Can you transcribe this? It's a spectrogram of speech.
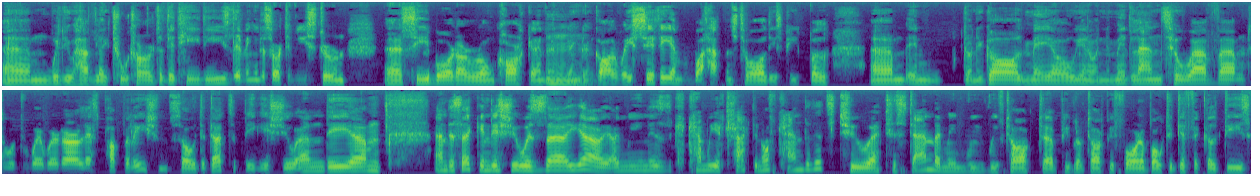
um, will you have like two thirds of the TDs living in the sort of eastern uh, seaboard or around Cork and, mm. and, and, Galway City? And what happens to all these people um, in Donegal, Mayo, you know, in the Midlands, who have um, where, where there are less population. So that, that's a big issue. And the um, and the second issue is, uh, yeah, I mean, is can we attract enough candidates to uh, to stand? I mean, we we've talked, uh, people have talked before about the difficulties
